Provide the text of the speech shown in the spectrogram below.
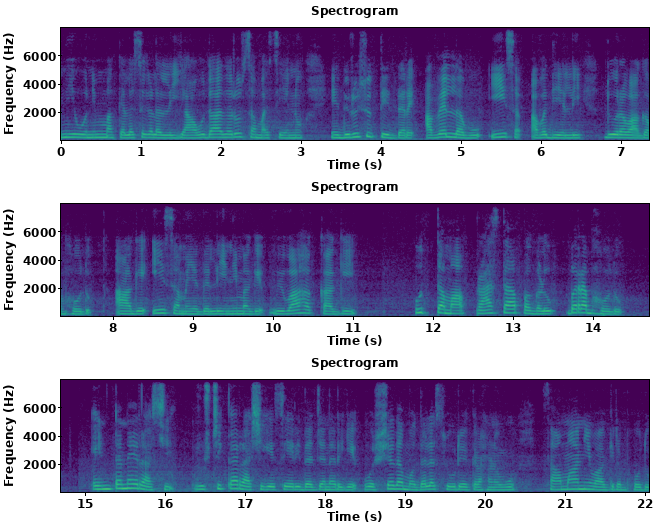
ನೀವು ನಿಮ್ಮ ಕೆಲಸಗಳಲ್ಲಿ ಯಾವುದಾದರೂ ಸಮಸ್ಯೆಯನ್ನು ಎದುರಿಸುತ್ತಿದ್ದರೆ ಅವೆಲ್ಲವೂ ಈ ಸ ಅವಧಿಯಲ್ಲಿ ದೂರವಾಗಬಹುದು. ಹಾಗೆ ಈ ಸಮಯದಲ್ಲಿ ನಿಮಗೆ ವಿವಾಹಕ್ಕಾಗಿ ಉತ್ತಮ ಪ್ರಸ್ತಾಪಗಳು ಬರಬಹುದು. ಎಂಟನೇ ರಾಶಿ ವೃಶ್ಚಿಕ ರಾಶಿಗೆ ಸೇರಿದ ಜನರಿಗೆ ವರ್ಷದ ಮೊದಲ ಸೂರ್ಯಗ್ರಹಣವು ಸಾಮಾನ್ಯವಾಗಿರಬಹುದು.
